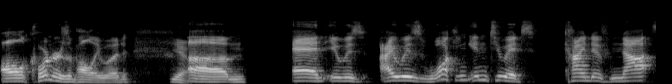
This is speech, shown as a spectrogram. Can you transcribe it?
all corners of Hollywood. Yeah. Um and it was I was walking into it kind of not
